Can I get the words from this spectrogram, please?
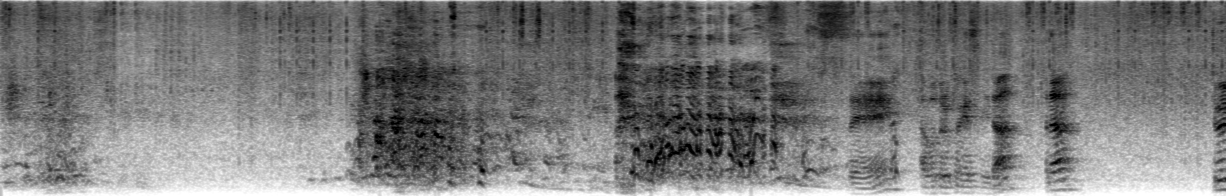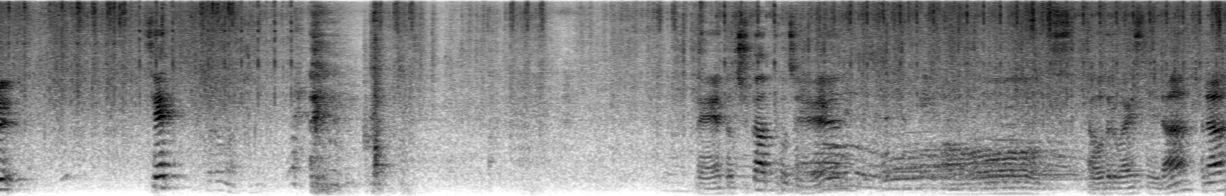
네, 가보도록 하겠습니다. 하나, 둘, 셋. 네, 또 추가 포즈. 오, 가보도록 하겠습니다. 하나,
